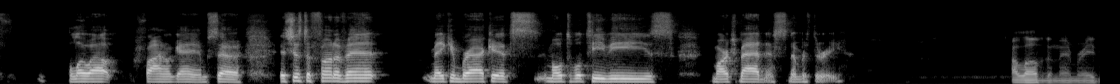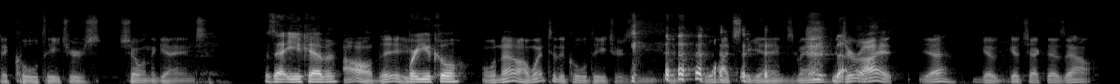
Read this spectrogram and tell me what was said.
blowout final game. So it's just a fun event. Making brackets, multiple TVs, March Madness, number three. I love the memory of the cool teachers showing the games. Was that you, Kevin? Oh, dude. Were you cool? Well, no, I went to the cool teachers and, and watched the games, man. But you're right. Yeah, go go check those out.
